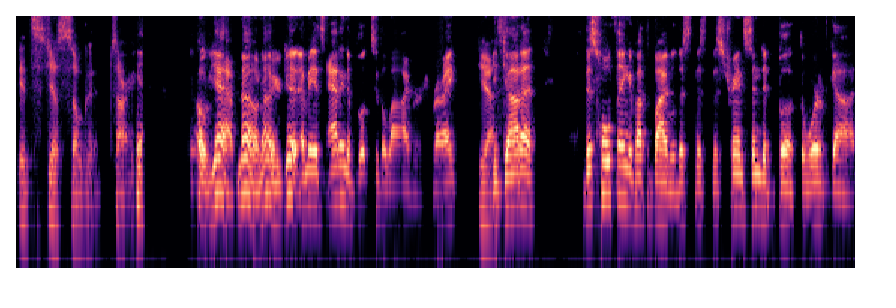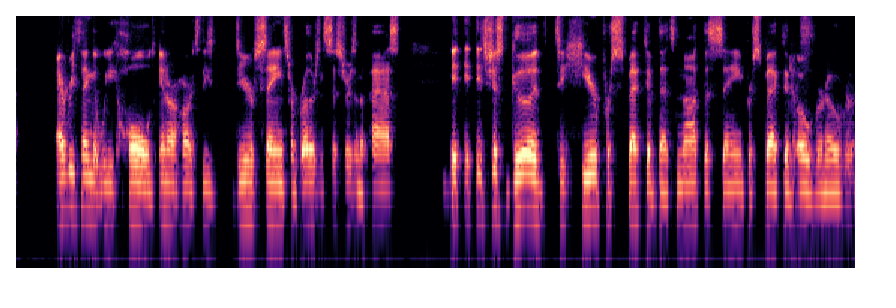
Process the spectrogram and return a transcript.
It's just so good. Sorry. Yeah. Oh yeah, no, no, you're good. I mean, it's adding a book to the library, right? Yeah. You gotta. This whole thing about the Bible, this this this transcendent book, the Word of God, everything that we hold in our hearts, these dear saints from brothers and sisters in the past, it, it, it's just good to hear perspective that's not the same perspective yes. over and over.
